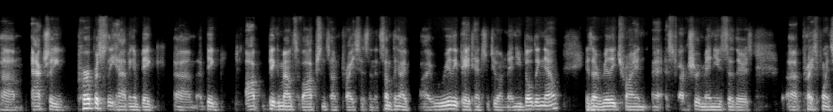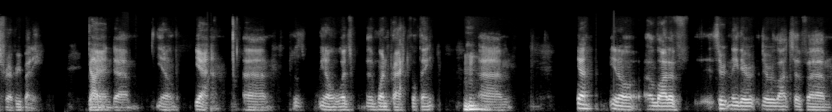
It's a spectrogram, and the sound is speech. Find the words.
um, actually purposely having a big um, a big op, big amounts of options on prices. And it's something i i really pay attention to on menu building now is i really try and uh, structure menus so there's uh, price points for everybody. Got and um, you know yeah um, you know what's the one practical thing Mm-hmm. Um, yeah, you know, a lot of certainly there there were lots of. Um,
